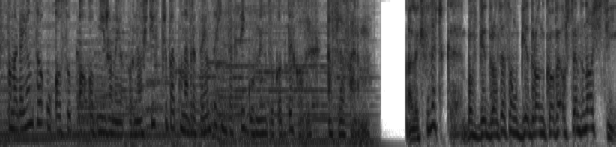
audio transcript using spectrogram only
Wspomagająco u osób o obniżonej odporności w przypadku nawracających infekcji górnych dróg oddechowych. Aflofarm. Ale chwileczkę, bo w Biedronce są biedronkowe oszczędności.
